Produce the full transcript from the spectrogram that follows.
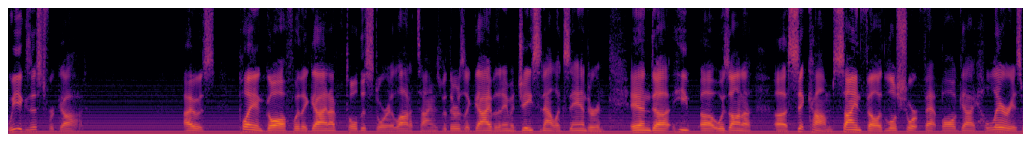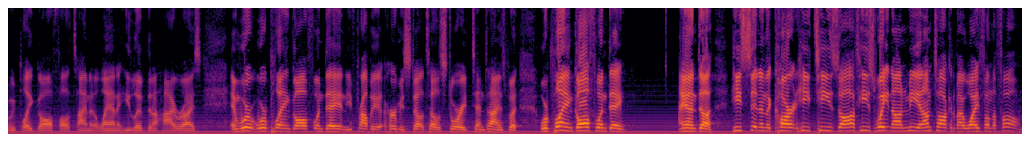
We exist for God. I was playing golf with a guy, and I've told this story a lot of times, but there was a guy by the name of Jason Alexander, and, and uh, he uh, was on a, a, sitcom, Seinfeld, a little short, fat, bald guy, hilarious. And we played golf all the time in Atlanta. He lived in a high rise. And we're, we're playing golf one day, and you've probably heard me st- tell the story 10 times, but we're playing golf one day. And uh, he's sitting in the cart, he tees off, he's waiting on me, and I'm talking to my wife on the phone.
